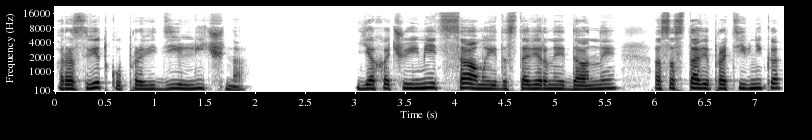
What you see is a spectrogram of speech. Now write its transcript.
разведку проведи лично. Я хочу иметь самые достоверные данные о составе противника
